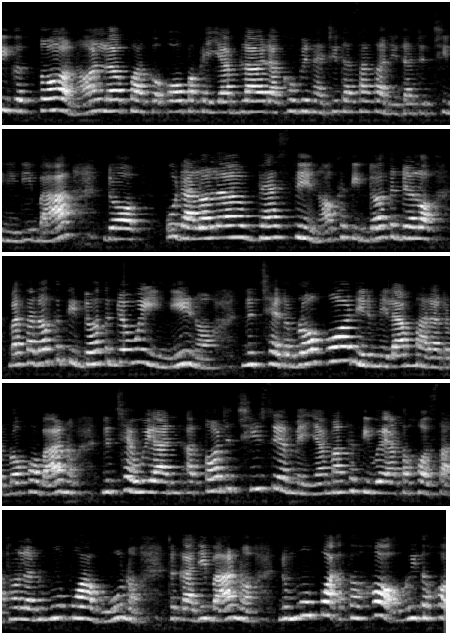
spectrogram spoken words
တိကတော့နော်လောပါကောပကရဘလာဒါကိုဗစ် -19 တာစကားနေတာတချီနီဒီပါတော့ อุดาลอลเวสซินเนาะกติดอตเดลอบาซาดอกติดอตเดเวนี่เนาะนิเชตบล็อกฮอนี่เมลามาราตบล็อกฮอบาเนาะนิเชเวอันอะตอตชีเซเมยามากติเวอะตอฮอสาทอลนมูปัวบูเนาะตะกาดิบาเนาะนมูปัวตอฮอรีตอฮอ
